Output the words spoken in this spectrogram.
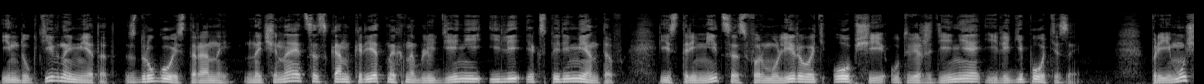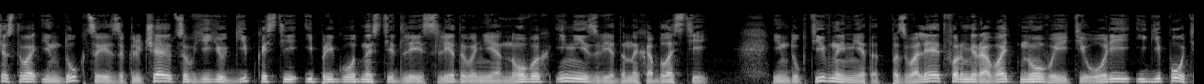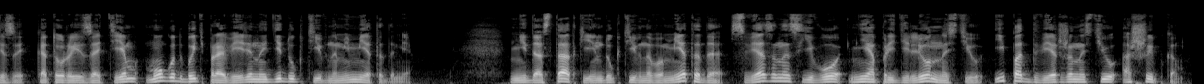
Индуктивный метод, с другой стороны, начинается с конкретных наблюдений или экспериментов и стремится сформулировать общие утверждения или гипотезы. Преимущества индукции заключаются в ее гибкости и пригодности для исследования новых и неизведанных областей. Индуктивный метод позволяет формировать новые теории и гипотезы, которые затем могут быть проверены дедуктивными методами. Недостатки индуктивного метода связаны с его неопределенностью и подверженностью ошибкам.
